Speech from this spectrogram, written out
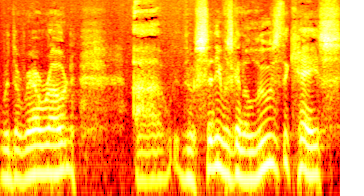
with the railroad. Uh, the city was going to lose the case.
